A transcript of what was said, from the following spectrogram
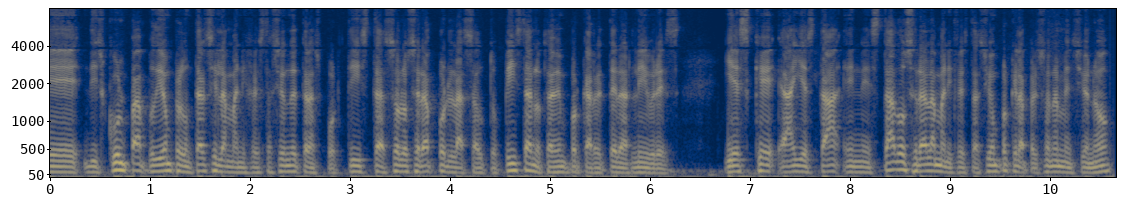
Eh, disculpa, pudieron preguntar si la manifestación de transportistas solo será por las autopistas o también por carreteras libres y es que ahí está, en estados será la manifestación porque la persona mencionó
